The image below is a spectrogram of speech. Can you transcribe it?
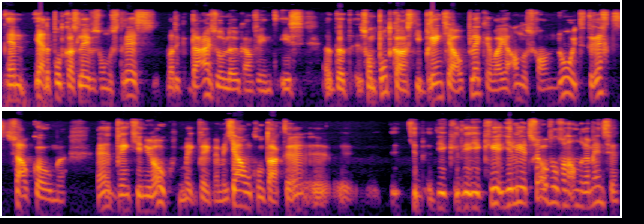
En ja, de podcast Leven zonder stress, wat ik daar zo leuk aan vind, is dat zo'n podcast die brengt jou op plekken waar je anders gewoon nooit terecht zou komen. Hè, het brengt je nu ook, ik breng me met jou in contact. Hè, je, je, je, leert zoveel van andere mensen.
